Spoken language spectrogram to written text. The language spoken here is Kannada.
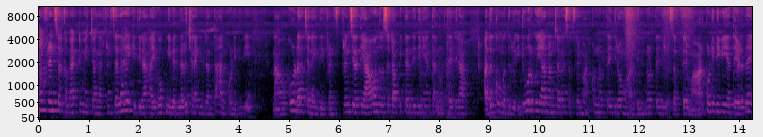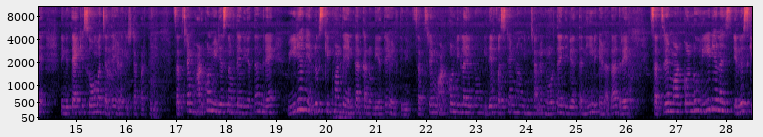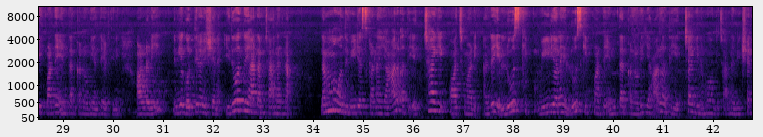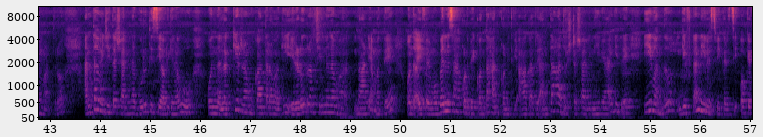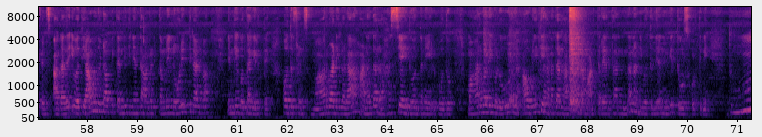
Hi friends welcome back to my channel friends ಎಲ್ಲ ಹೇಗಿದ್ದೀರಾ? ಐ ಹೋಪ್ ನೀವೆಲ್ಲರೂ ಚೆನ್ನಾಗಿದ್ದೀರಾ ಅಂತ ಅಂದ್ಕೊಂಡಿದ್ದೀವಿ ನಾವು ಕೂಡ ಚೆನ್ನಾಗಿದ್ದೀವಿ ಫ್ರೆಂಡ್ಸ್ ಫ್ರೆಂಡ್ಸ್ ಇವತ್ತು ಯಾವ ಒಂದು ಹೊಸ ಟಾಪಿಕ್ ತಂದಿದ್ದೀನಿ ಅಂತ ನೋಡ್ತಾ ಇದ್ದೀರಾ? ಅದಕ್ಕೂ ಮೊದಲು ಇದುವರೆಗೂ ಯಾರು ನಮ್ಮ ಚಾನಲ್ ಸಬ್ಸ್ಕ್ರೈಬ್ ಮಾಡ್ಕೊಂಡು ನೋಡ್ತಾ ಇದ್ದೀರೋ, ಮಾಡ್ತೀನಿ. ನೋಡ್ತಾ ಇದ್ದೀರೋ ಸಬ್ಸ್ಕ್ರೈಬ್ ಮಾಡ್ಕೊಂಡಿದ್ದೀವಿ ಅಂತ ಹೇಳಿದ್ರೆ ನಿಮಗೆ ಥ್ಯಾಂಕ್ ಯು ಸೋ ಮಚ್ ಅಂತ ಹೇಳೋಕ್ಕೆ ಇಷ್ಟಪಡ್ತೀನಿ. ಸಬ್ಸ್ಕ್ರೈಬ್ ಮಾಡ್ಕೊಂಡು ವೀಡಿಯೋಸ್ ನೋಡ್ತಾ ಇದ್ದೀವಿ ಅಂತ ಅಂದರೆ ವೀಡಿಯೋನ ಎಲ್ಲೂ ಸ್ಕಿಪ್ ಮಾಡದೆ ಎಂಟು ತನಕ ನೋಡಿ ಅಂತ ಹೇಳ್ತೀನಿ. ಸಬ್ಸ್ಕ್ರೈಬ್ ಮಾಡ್ಕೊಂಡಿಲ್ಲ ಇನ್ನು, ಇದೇ ಫಸ್ಟ್ ಟೈಮ್ ನಾವು ನಿಮ್ಮ ಚಾನಲ್ ನೋಡ್ತಾ ಇದ್ದೀವಿ ಅಂತ ನೀವು ಹೇಳೋದಾದರೆ ಸಬ್ಸ್ಕ್ರೈಬ್ ಮಾಡಿಕೊಂಡು ವೀಡಿಯೋನ ಎಲ್ಲೂ ಸ್ಕಿಪ್ ಮಾಡದೆ ಎಂಟು ತನಕ ನೋಡಿ ಅಂತ ಹೇಳ್ತೀನಿ. ಆಲ್ರೆಡಿ ನಿಮಗೆ ಗೊತ್ತಿರೋ ವಿಷಯನೇ. ಇದುವರೆಗೂ ಯಾರು ನಮ್ಮ ಚಾನಲ್ನ ನಮ್ಮ ಒಂದು ವೀಡಿಯೋಸ್ಗಳನ್ನ ಯಾರು ಅತಿ ಹೆಚ್ಚಾಗಿ ವಾಚ್ ಮಾಡಿ, ಅಂದರೆ ಎಲ್ಲೂ ಸ್ಕಿಪ್ ವೀಡಿಯೋನ ಎಲ್ಲೂ ಸ್ಕಿಪ್ ಮಾಡದೆ ಎಂಟು ತನಕ ನೋಡಿ ಯಾರು ಅತಿ ಹೆಚ್ಚಾಗಿ ನಮ್ಮ ಒಂದು ಚಾನಲ್ ವೀಕ್ಷಣೆ ಮಾಡ್ತಾರೋ ಅಂಥ ವಿಜೇತ ಶಾಲೆನ ಗುರುತಿಸಿ ಅವರಿಗೆ ನಾವು ಒಂದು ಲಕ್ಕಿ ಡ್ರಾ ಮುಖಾಂತರವಾಗಿ ಎರಡು ಗ್ರಾಮ್ ಚಿನ್ನದ ಮ, ನಾಣ್ಯ ಮತ್ತು ಒಂದು ಐಫೈ ಮೊಬೈಲ್ನ ಸಹ ಕೊಡಬೇಕು ಅಂತ ಅಂದ್ಕೊಂಡಿದ್ವಿ ಹಾಗಾದರೆ ಅಂತಹ ಅದೃಷ್ಟಶಾಲಿ ನೀವೇ ಆಗಿದ್ದರೆ ಈ ಒಂದು ಗಿಫ್ಟನ್ನು ನೀವೇ ಸ್ವೀಕರಿಸಿ. ಓಕೆ ಫ್ರೆಂಡ್ಸ್ ಹಾಗಾದರೆ ಇವತ್ತು ಯಾವ ಒಂದು ಟಾಪಿಕ್ ತಂದಿದ್ದೀನಿ ಅಂತ ಆಲ್ರೆಡಿ ತಮ್ಮಲ್ಲಿ ನೋಡಿರ್ತೀರಲ್ವಾ? ನಿಮಗೆ ಗೊತ್ತಾಗಿರುತ್ತೆ. ಹೌದು ಫ್ರೆಂಡ್ಸ್ ಮಾರ್ವಾಡಿಗಳ ಹಣದ ರಹಸ್ಯ ಇದು ಅಂತಲೇ ಹೇಳ್ಬೋದು. ಮಾರ್ವಾಡಿಗಳು ಯಾವ ರೀತಿ ಹಣದ ರಹಸ್ಯನ ಮಾಡ್ತಾರೆ ಅಂತ ನಾನು ಇವತ್ತು ದಿನ ನಿಮಗೆ ತೋರಿಸ್ಕೊಡ್ತೀನಿ. ಅವರು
